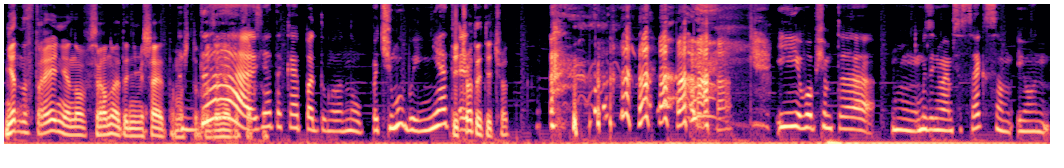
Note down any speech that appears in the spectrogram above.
Нет настроения, но все равно это не мешает тому, чтобы да, заняться сексом. я такая подумала, ну почему бы и нет. Течет и течет. И, в общем-то, мы занимаемся сексом, и он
